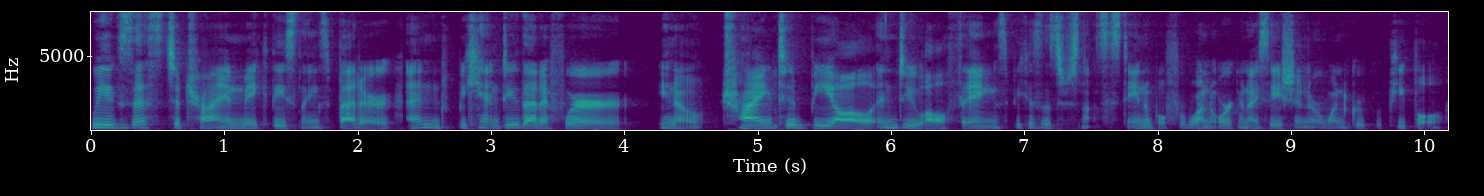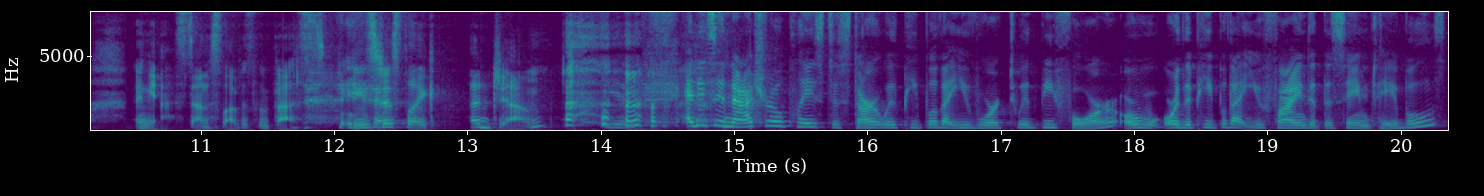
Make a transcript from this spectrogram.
we exist to try and make these things better. And we can't do that if we're you know, trying to be all and do all things because it's just not sustainable for one organization or one group of people. And yeah, Stanislav is the best. He's just like a gem. yeah. And it's a natural place to start with people that you've worked with before or, or the people that you find at the same tables.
